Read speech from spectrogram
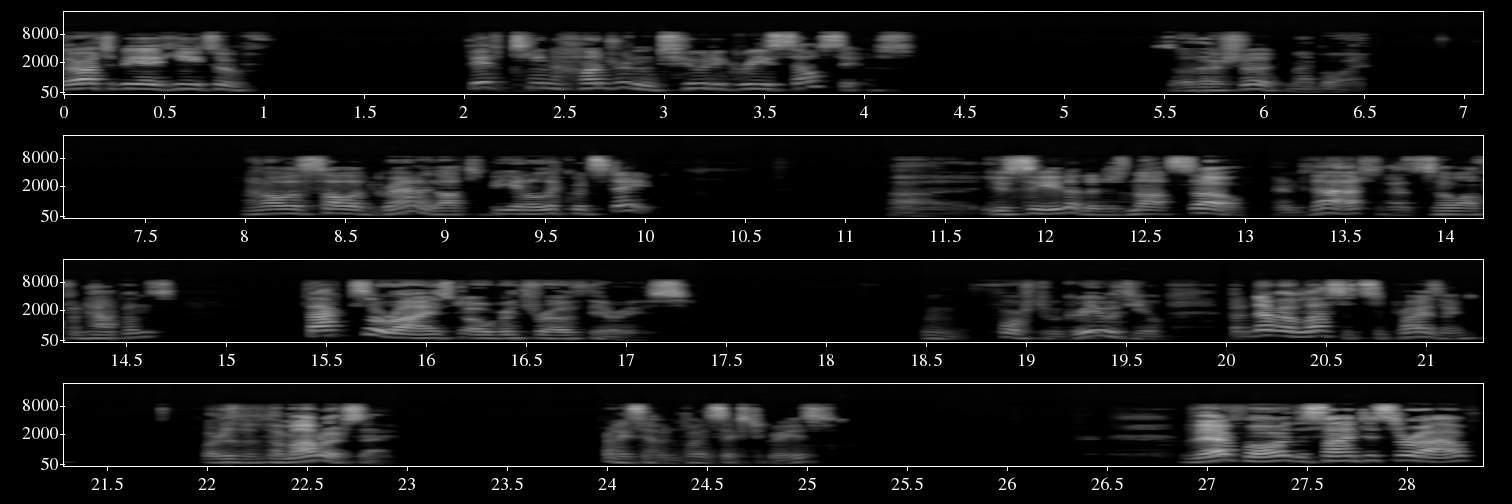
there ought to be a heat of 1502 degrees Celsius. So there should, my boy. and all the solid granite ought to be in a liquid state. Uh, you see that it is not so, and that, as so often happens, facts arise to overthrow theories. I'm forced to agree with you, but nevertheless it's surprising. What does the thermometer say? 27.6 degrees. Therefore, the scientists are out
